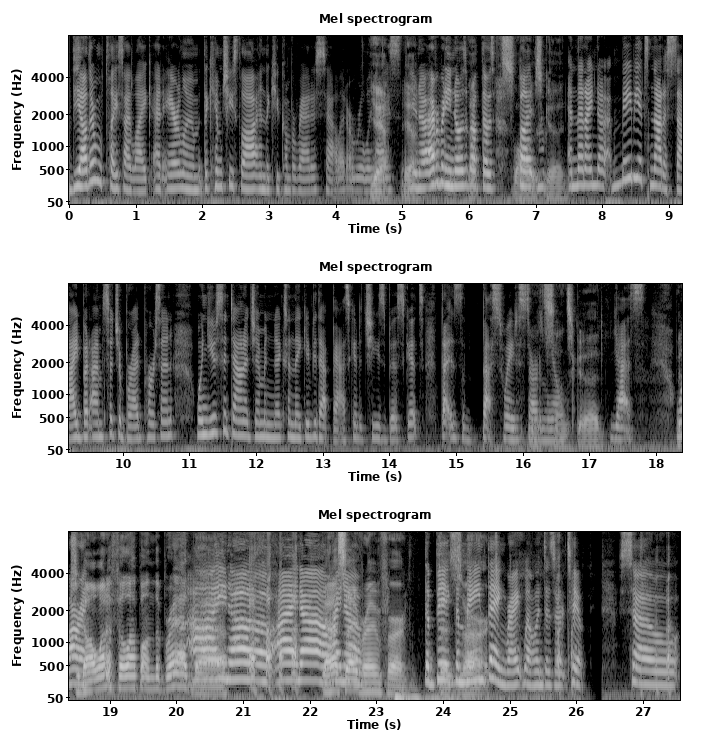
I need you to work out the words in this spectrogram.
the other place I like at Heirloom, the kimchi slaw and the cucumber radish salad are really Yeah, nice. yeah. You know, everybody knows about That those. slaw but is good. and then I know maybe it's not a side, but I'm such a bread person. When you sit down at Jim and Nick's and they give you that basket of cheese biscuits, that is the best way to start a meal. Sounds good. yes. But Well, you right. don't want to fill up on the bread, though. I know, I know, Gotta I know save room for the big the main thing right well and dessert too So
